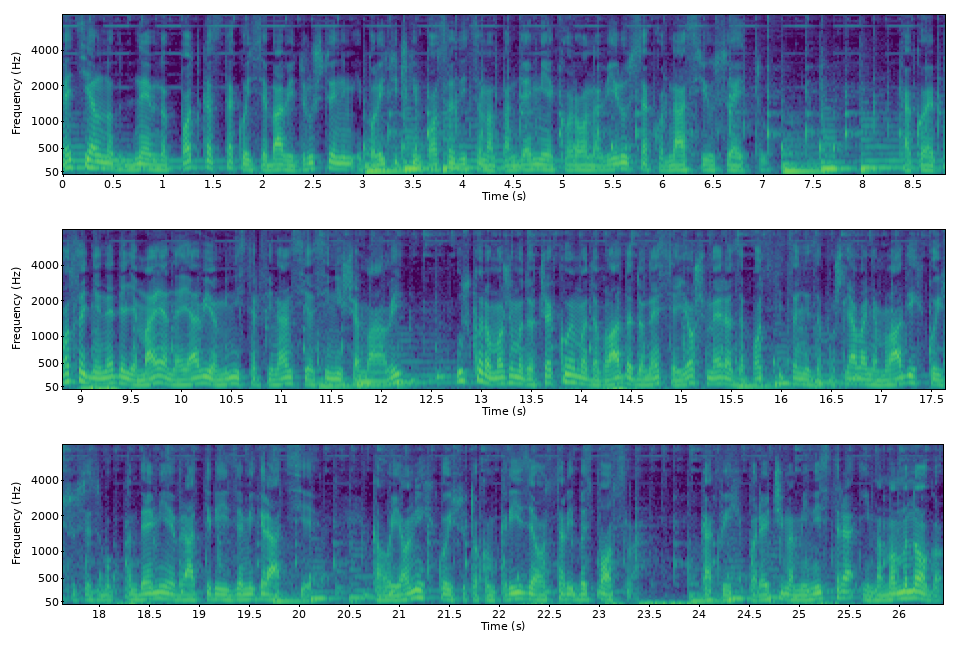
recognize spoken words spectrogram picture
specijalnog dnevnog podcasta koji se bavi društvenim i političkim posledicama pandemije koronavirusa kod nas i u svetu. Kako je poslednje nedelje maja najavio ministar financija Siniša Mali, uskoro možemo da očekujemo da vlada donese još mera za podsticanje zapošljavanja mladih koji su se zbog pandemije vratili iz emigracije, kao i onih koji su tokom krize ostali bez posla. Kakvih, po rečima ministra, imamo mnogo.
